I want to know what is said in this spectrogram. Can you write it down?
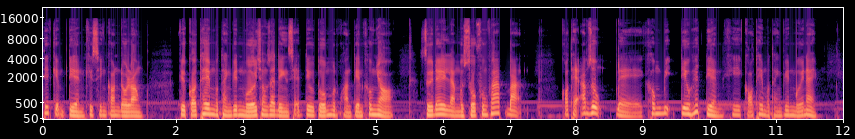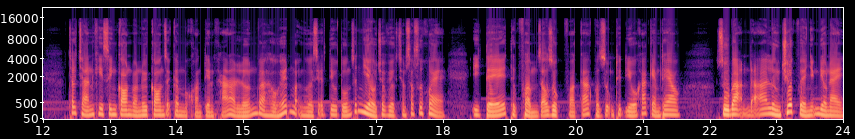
tiết kiệm tiền khi sinh con đầu lòng. Việc có thêm một thành viên mới trong gia đình sẽ tiêu tốn một khoản tiền không nhỏ. Dưới đây là một số phương pháp bạn có thể áp dụng để không bị tiêu hết tiền khi có thêm một thành viên mới này. Chắc chắn khi sinh con và nuôi con sẽ cần một khoản tiền khá là lớn và hầu hết mọi người sẽ tiêu tốn rất nhiều cho việc chăm sóc sức khỏe, y tế, thực phẩm, giáo dục và các vật dụng thiết yếu khác kèm theo. Dù bạn đã lường trước về những điều này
